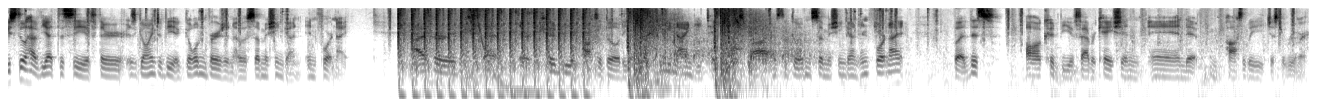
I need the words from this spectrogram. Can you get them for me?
We still have yet to see if there is going to be a golden version of a submachine gun in Fortnite. I've heard that there could be a possibility of the P90 taking the spot as the golden submachine gun in Fortnite, but this all could be a fabrication and it possibly just a rumor.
